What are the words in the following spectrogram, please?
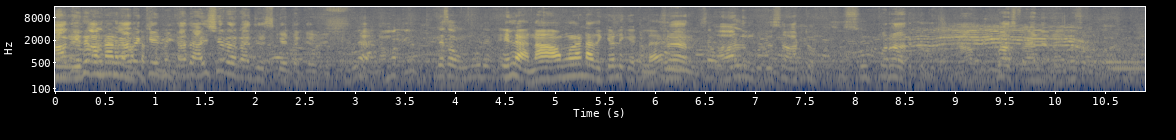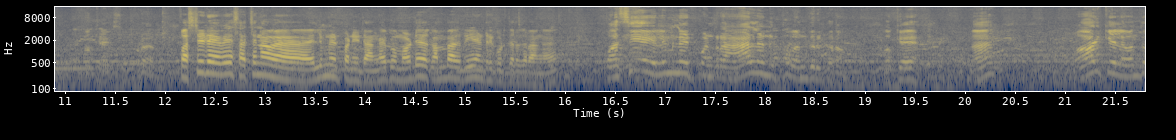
நீங்கள் இதுக்கு மட்டும் கேள்விக்கு அது ஐஸ்வர்யா ராஜேஷ் கேட்ட கேள்வி. இல்ல நமக்கு? இல்லை நான் அவங்களாண்ட அது கேள்வி கேட்கல. சார் ஆளும் புதுசு ஆட்டம். புதுசு சூப்பரா இருக்குது. நான் பிக் பாஸ் ஃபேன் என்ன சொல்ல போறேன்? ஓகே சூப்பரா இருக்கு ஃபர்ஸ்ட் டேவே சச்சினாவை எலிமினேட் பண்ணிட்டாங்க. இப்போ மறுபடியும் கம்பேக் ரீஎன்ட்ரி கொடுத்துருக்காங்க பசியை எலிமினேட் பண்ற ஆலனுக்கு வந்திருக்கிறோம். ஓகே ஆ? வாழ்க்கையில் வந்து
